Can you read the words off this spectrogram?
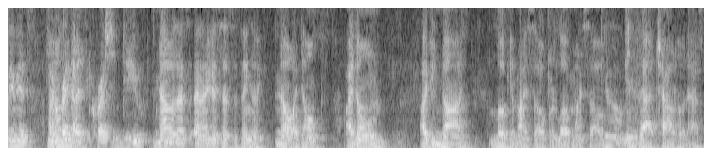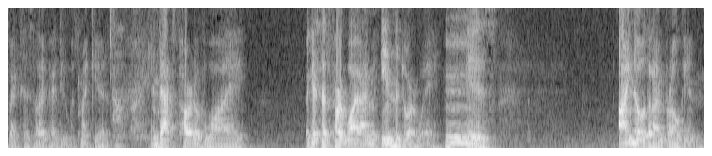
Maybe that's. I don't frame think that I- as a question. Do you? No, that's and I guess that's the thing. Like, no, I don't. I don't. I do not look at myself or love myself No, in that childhood aspect as like I do with my kids, oh, and that's part of why. I guess that's part of why I'm in the doorway. Hmm. Is I know that I'm broken,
